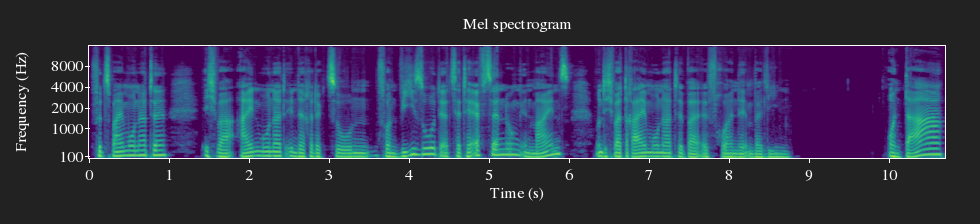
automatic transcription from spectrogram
für zwei Monate. Ich war ein Monat in der Redaktion von Wieso, der ZDF-Sendung in Mainz und ich war drei Monate bei Elf Freunde in Berlin. Und da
